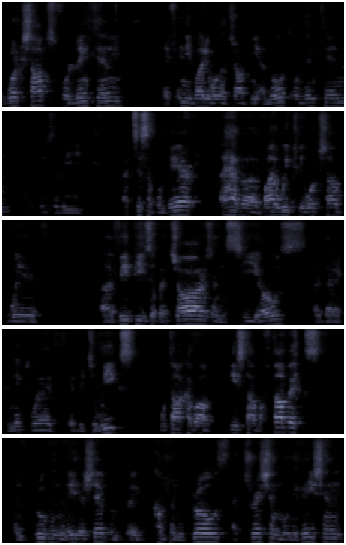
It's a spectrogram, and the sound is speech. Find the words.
workshops for LinkedIn. If anybody want to drop me a note on LinkedIn, easily accessible there. I have a bi-weekly workshop with uh, VPs of HRs and CEOs uh, that I connect with every two weeks. We talk about these type of topics, improving leadership, company growth, attrition, motivation,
